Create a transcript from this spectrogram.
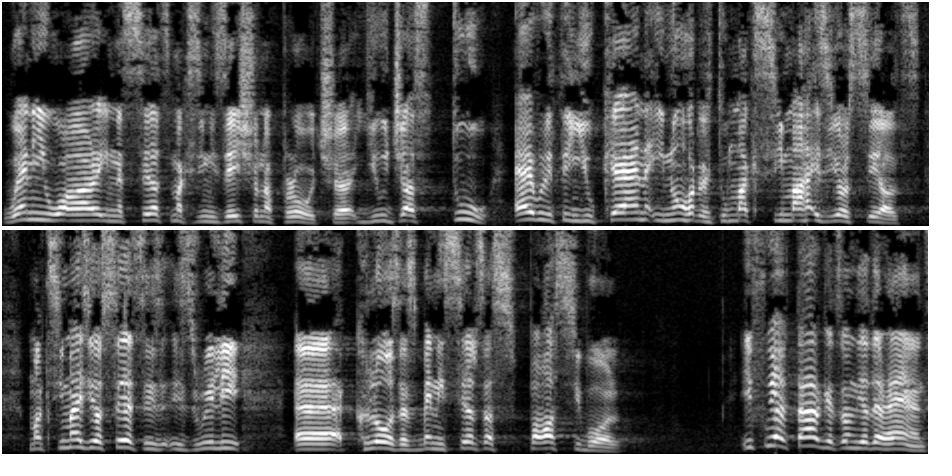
When you are in a sales maximization approach, uh, you just do everything you can in order to maximize your sales. Maximize your sales is, is really uh, close as many sales as possible. If we have targets, on the other hand,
